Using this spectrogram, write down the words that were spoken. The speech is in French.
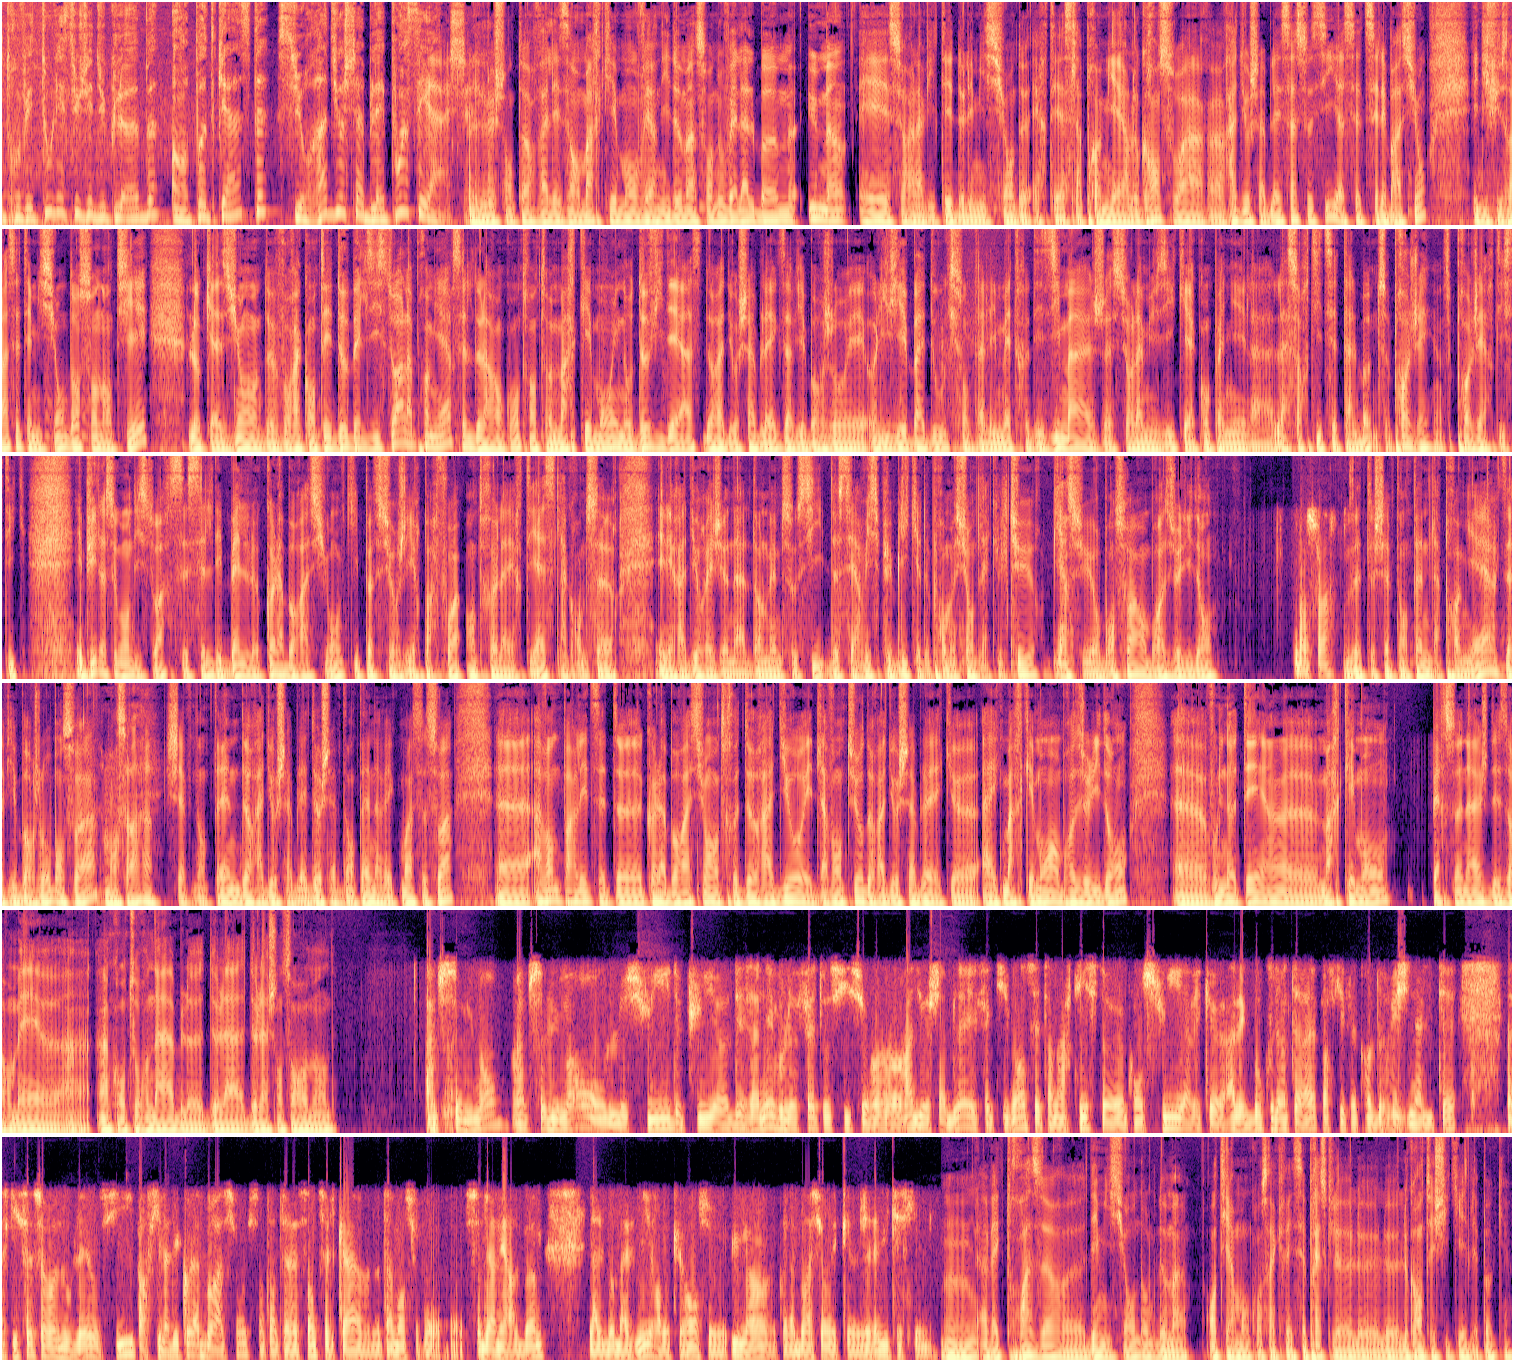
Retrouvez tous les sujets du club en podcast sur radiochablais.ch. Le chanteur valaisan Marc Aymon vernit demain son nouvel album Humain et sera l'invité de l'émission de RTS La Première, le grand soir. Radio Chablais s'associe à cette célébration et diffusera cette émission dans son entier. L'occasion de vous raconter deux belles histoires. La première, celle de la rencontre entre Marc Aymon et nos deux vidéastes de Radio Chablais, Xavier Bourgeot et Olivier Badou, qui sont allés mettre des images sur la musique et accompagner la, sortie de cet album, ce projet, hein, ce projet artistique. Et puis la seconde histoire, c'est celle des belles collaborations qui peuvent surgir parfois entre la RTS, la grande sœur, et les radios régionales, dans le même souci de service public et de promotion de la culture, bien sûr. Bonsoir Ambroise Jolidon. Bonsoir. Vous êtes le chef d'antenne de la première, Xavier Bourgeot, bonsoir. Bonsoir. Chef d'antenne de Radio Chablais, deux chefs d'antenne avec moi ce soir. Euh, avant de parler de cette euh, collaboration entre deux radios et de l'aventure de Radio Chablais avec, euh, avec Marc Aymon, Ambroise Jolidon, euh, vous le notez, hein, Marc Aymon, personnage désormais euh, incontournable de la, de la chanson romande. Absolument, absolument. On le suit depuis euh, des années. Vous le faites aussi sur euh, Radio Chablais. Effectivement, c'est un artiste euh, qu'on suit avec avec beaucoup d'intérêt parce qu'il fait preuve d'originalité, parce qu'il sait se renouveler aussi, parce qu'il a des collaborations qui sont intéressantes. C'est le cas notamment sur ce dernier album, l'album à venir, en l'occurrence Humain, collaboration avec Jérémy Kessling. Mmh, avec trois heures d'émission, donc demain, entièrement consacré. C'est presque le- le- le grand échiquier de l'époque.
